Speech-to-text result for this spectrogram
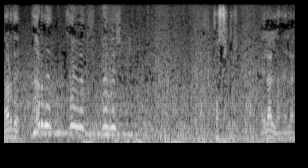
Nerede? Nerede? Evet, evet. Ha siktir. Helal lan helal.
